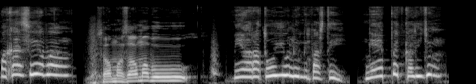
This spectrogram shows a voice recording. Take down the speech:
Makasih ya, Bang. Sama-sama, Bu. Miara tuyul ini pasti. Ngepet kali, Jeng.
